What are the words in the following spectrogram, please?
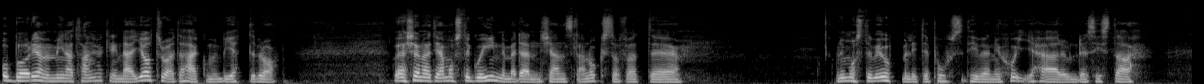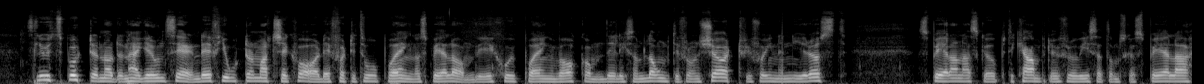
och börjar med mina tankar kring det här. Jag tror att det här kommer bli jättebra. Och jag känner att jag måste gå in med den känslan också för att eh, nu måste vi upp med lite positiv energi här under sista Slutspurten av den här grundserien, det är 14 matcher kvar, det är 42 poäng att spela om, vi är 7 poäng bakom, det är liksom långt ifrån kört, vi får in en ny röst. Spelarna ska upp till kamp nu för att visa att de ska spela.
